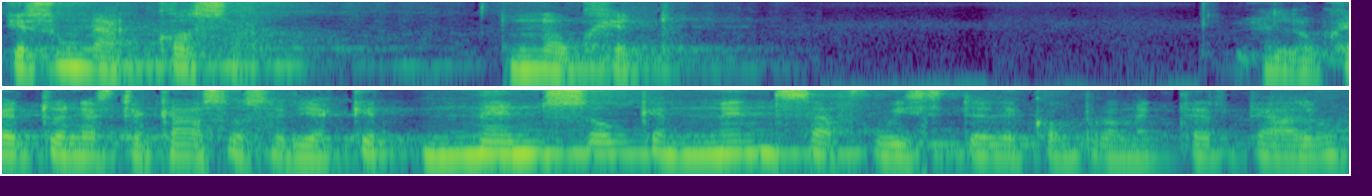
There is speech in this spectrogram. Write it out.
es una cosa, un objeto. El objeto en este caso sería qué menso, qué mensa fuiste de comprometerte a algo.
